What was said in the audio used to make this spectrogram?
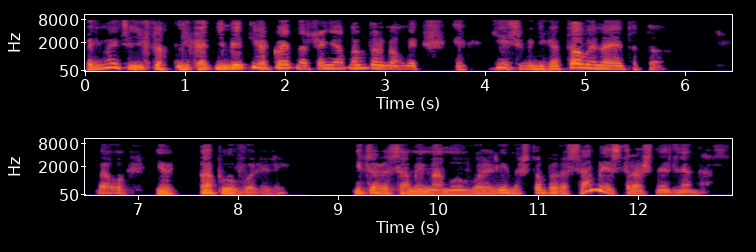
Понимаете, никто никак не имеет никакое отношение одно к другому. Говорит, «Э, если вы не готовы на это, то папу уволили. И то же самое маму уволили. Но что было самое страшное для нас,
